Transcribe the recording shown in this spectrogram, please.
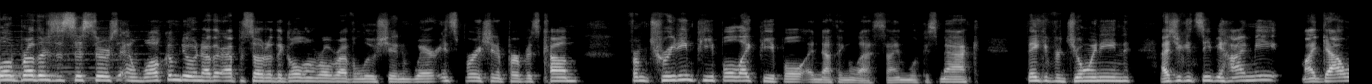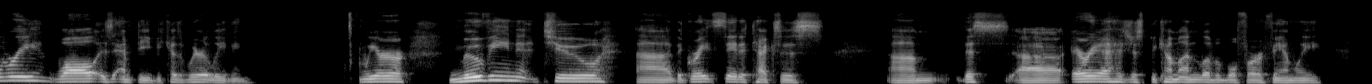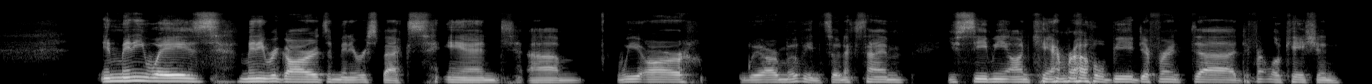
Hello, brothers and sisters, and welcome to another episode of the Golden Rule Revolution, where inspiration and purpose come from treating people like people and nothing less. I'm Lucas Mack. Thank you for joining. As you can see behind me, my gallery wall is empty because we're leaving. We are moving to uh, the great state of Texas. Um, this uh, area has just become unlivable for our family in many ways, many regards, and many respects. And um, we are we are moving. So next time you see me on camera, will be different uh, different location.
